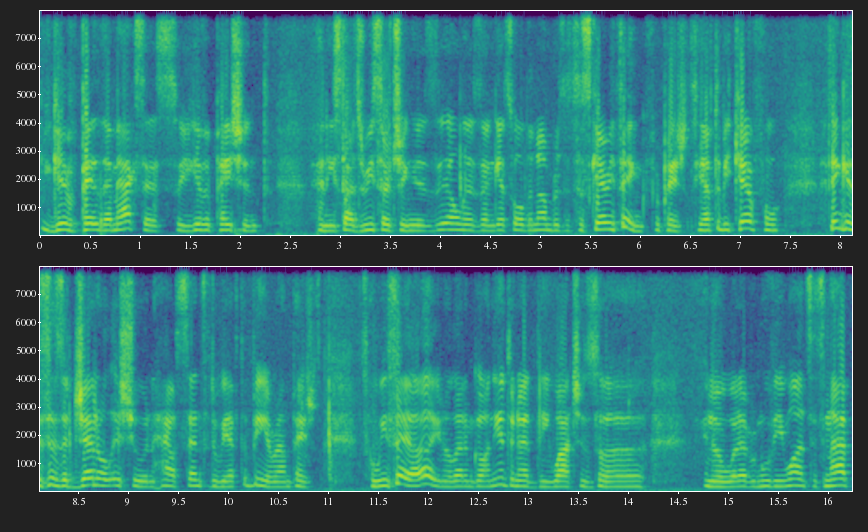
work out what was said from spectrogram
you give pa- them access. So you give a patient, and he starts researching his illness and gets all the numbers. It's a scary thing for patients. You have to be careful. I think this is a general issue in how sensitive we have to be around patients. So we say, oh, you know, let him go on the internet. And he watches, uh, you know, whatever movie he wants. It's not.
